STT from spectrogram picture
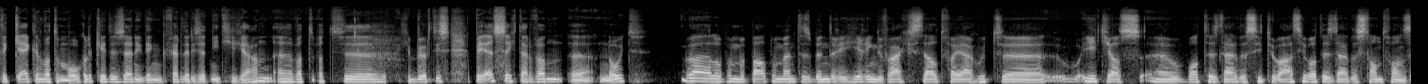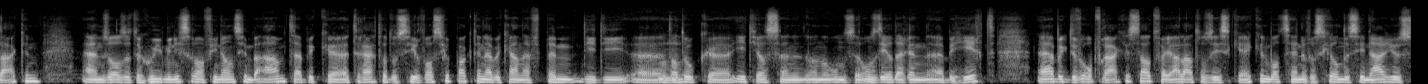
te kijken wat de mogelijkheden zijn, ik denk verder is het niet gegaan uh, wat, wat uh, gebeurd is. PS zegt daarvan nooit. Wel, op een bepaald moment is binnen de regering de vraag gesteld van ja goed, uh, ETIAS, uh, wat is daar de situatie, wat is daar de stand van zaken? En zoals het een goede minister van Financiën beaamt, heb ik uh, uiteraard dat dossier vastgepakt en heb ik aan FPIM, die, die mm -hmm. dat ook ETIAS en, en ons, ons deel daarin beheert, heb ik de op vraag gesteld van ja, laten we eens kijken, wat zijn de verschillende scenario's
